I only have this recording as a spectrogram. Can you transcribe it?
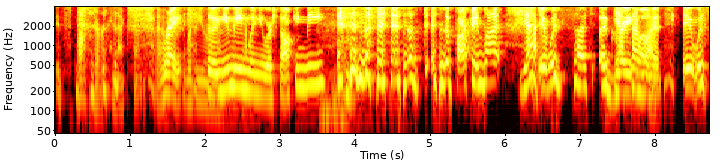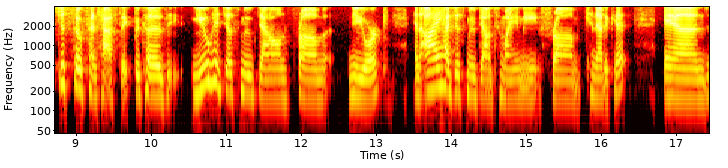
it sparked our connection. So right. You so you mean when you were stalking me in, the, in, the, in the parking lot? Yes. It was such a great yes, moment. Was. It was just so fantastic because you had just moved down from New York and I had just moved down to Miami from Connecticut and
